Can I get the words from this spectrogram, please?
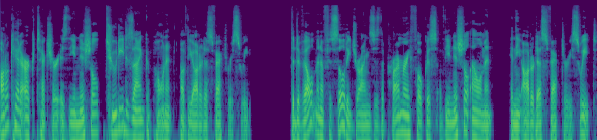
AutoCAD Architecture is the initial 2D design component of the Autodesk Factory Suite. The development of facility drawings is the primary focus of the initial element in the Autodesk Factory Suite.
